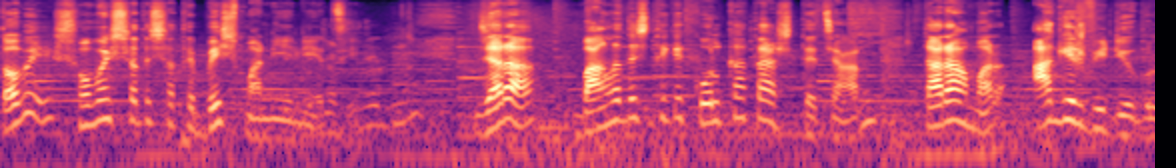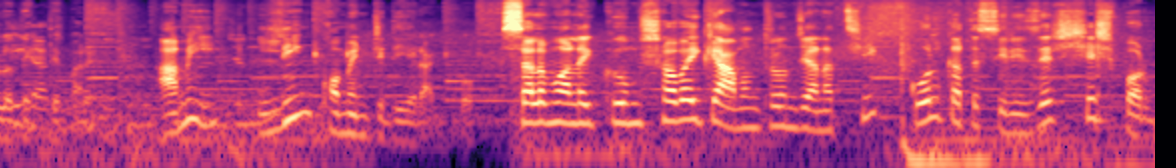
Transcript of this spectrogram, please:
তবে সময়ের সাথে সাথে বেশ মানিয়ে নিয়েছি। যারা বাংলাদেশ থেকে কলকাতা আসতে চান, তারা আমার আগের ভিডিওগুলো দেখতে পারেন। আমি লিংক কমেন্টে দিয়ে রাখব। সালামু আলাইকুম, সবাইকে আমন্ত্রণ জানাচ্ছি কলকাতা সিরিজের শেষ পর্ব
